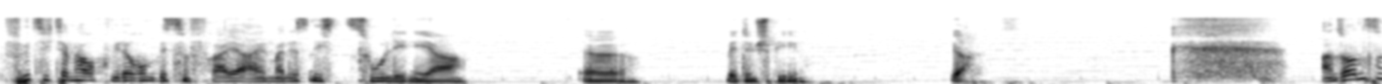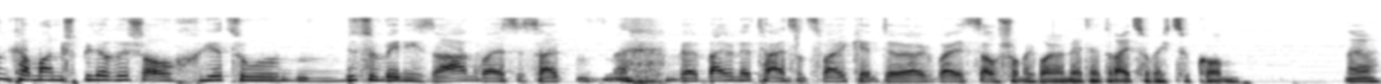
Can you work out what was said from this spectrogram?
fühlt sich dann auch wiederum ein bisschen freier ein. Man ist nicht zu linear äh, mit dem Spiel. Ja. Ansonsten kann man spielerisch auch hierzu ein bisschen wenig sagen, weil es ist halt, wer Bayonetta 1 und 2 kennt, der weiß auch schon mit Bayonetta 3 zurechtzukommen. Ne?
